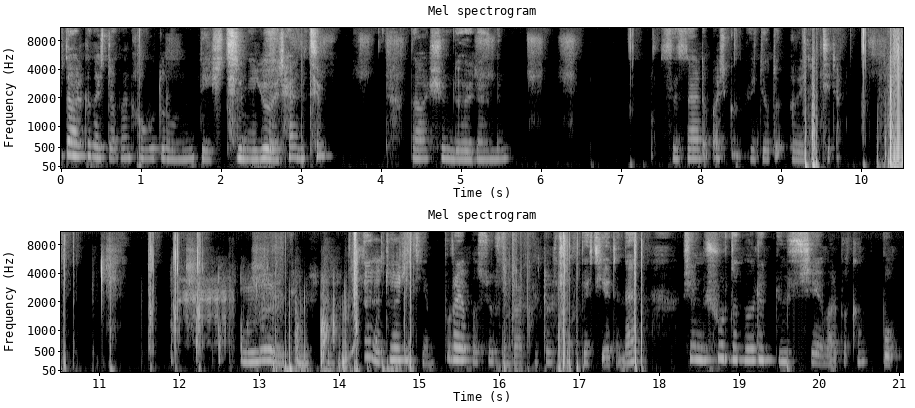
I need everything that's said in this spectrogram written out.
Bir de arkadaşlar ben hava durumunu değiştirmeyi öğrendim. Daha şimdi öğrendim. Sizlere de başka bir videoda öğretirim. Onu da öğreteyim istiyorsan. Evet öğreteyim. Buraya basıyorsunuz arkadaşlar sohbet yerine. Şimdi şurada böyle düz şey var. Bakın bu.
